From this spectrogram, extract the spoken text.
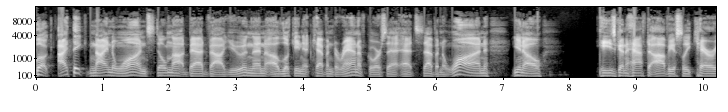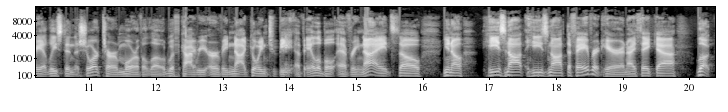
look, I think nine to one still not bad value. And then uh, looking at Kevin Durant, of course, at, at seven to one, you know, he's going to have to obviously carry, at least in the short term, more of a load with Kyrie Irving not going to be available every night. So, you know, he's not he's not the favorite here. And I think, uh, look,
